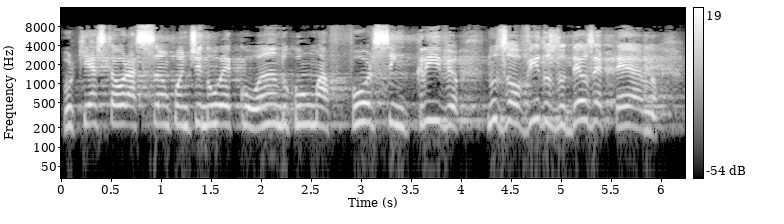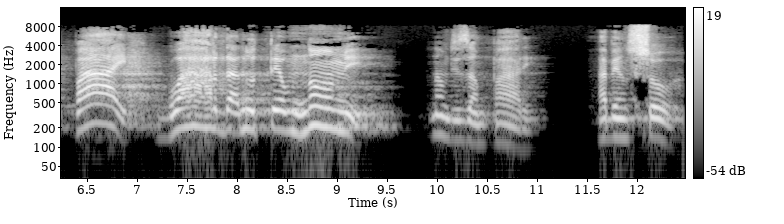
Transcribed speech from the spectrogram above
porque esta oração continua ecoando com uma força incrível nos ouvidos do Deus eterno. Pai, guarda no teu nome, não desampare, abençoa.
